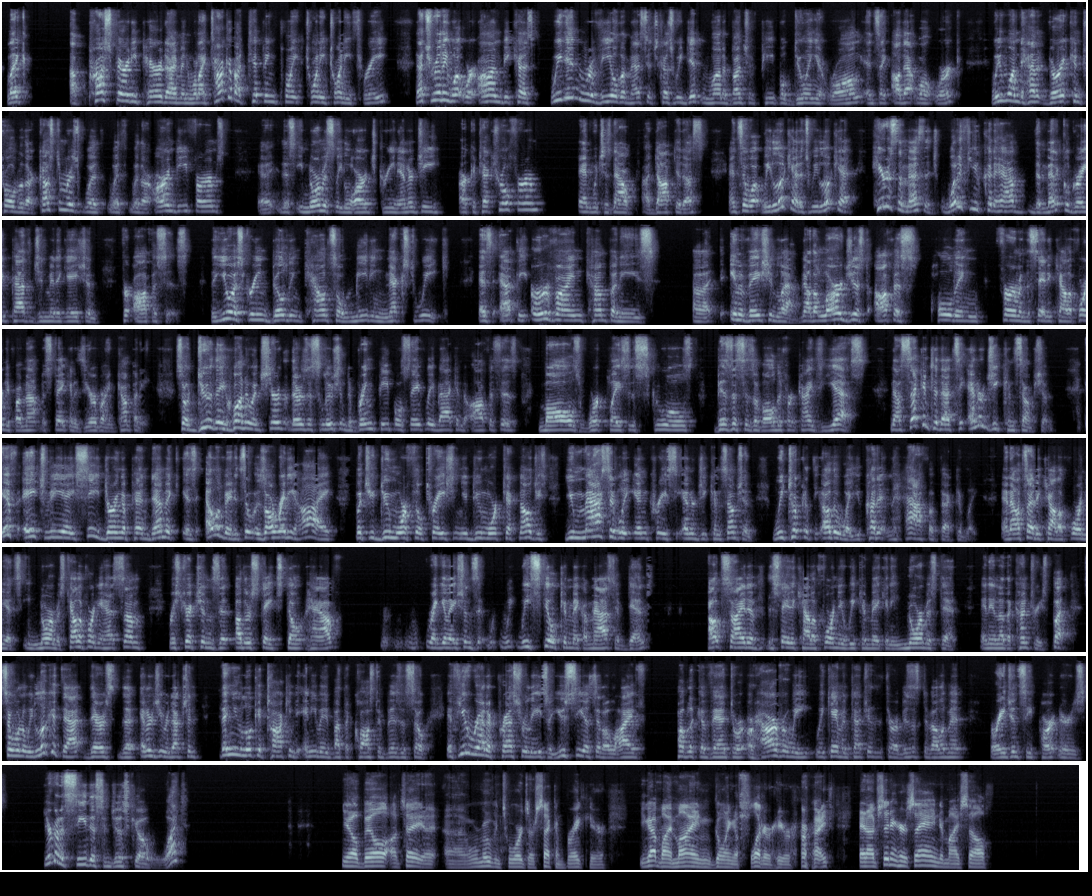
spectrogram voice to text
like a prosperity paradigm. And when I talk about tipping point 2023, that's really what we're on because we didn't reveal the message because we didn't want a bunch of people doing it wrong and saying, "Oh, that won't work." We wanted to have it very controlled with our customers, with with with our R and D firms, uh, this enormously large green energy architectural firm, and which has now adopted us. And so, what we look at is we look at here's the message: What if you could have the medical grade pathogen mitigation for offices? The U.S. Green Building Council meeting next week as at the Irvine Company's uh, innovation lab. Now, the largest office holding firm in the state of California, if I'm not mistaken, is the Irvine Company. So, do they want to ensure that there's a solution to bring people safely back into offices, malls, workplaces, schools, businesses of all different kinds? Yes. Now, second to that's the energy consumption. If HVAC during a pandemic is elevated, so it was already high, but you do more filtration, you do more technologies, you massively increase the energy consumption. We took it the other way. You cut it in half effectively. And outside of California, it's enormous. California has some restrictions that other states don't have. regulations that we, we still can make a massive dent. Outside of the state of California, we can make an enormous dent and in other countries. But so when we look at that, there's the energy reduction. Then you look at talking to anybody about the cost of business. So if you read a press release or you see us at a live public event or, or however we, we came in touch with it through our business development or agency partners, you're going to see this and just go, what? You know, Bill, I'll tell you, uh, we're moving towards our second break here. You got my mind going a flutter here, all right? And I'm sitting here saying to myself,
